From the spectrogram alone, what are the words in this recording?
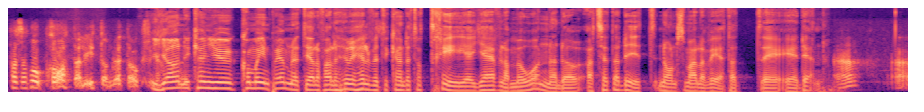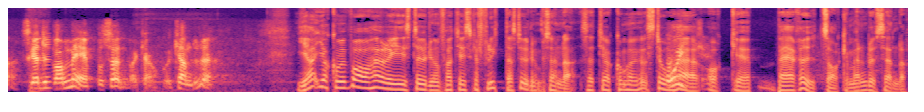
passa på att prata lite om detta också. Ja, ni kan ju komma in på ämnet i alla fall. Hur i helvete kan det ta tre jävla månader att sätta dit någon som alla vet att det är den? Ja, ja. Ska du vara med på söndag kanske? Kan du det? Ja, jag kommer vara här i studion för att vi ska flytta studion på söndag. Så att jag kommer stå Oj. här och eh, bära ut saker medan du sänder.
